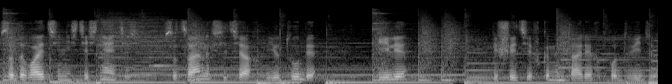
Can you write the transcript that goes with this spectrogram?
задавайте, не стесняйтесь в социальных сетях, в ютубе или пишите в комментариях под видео.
